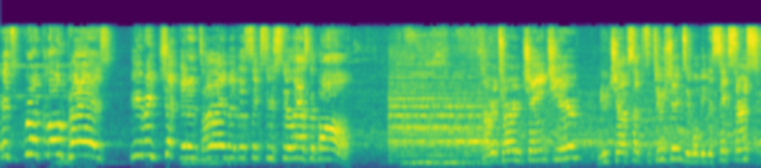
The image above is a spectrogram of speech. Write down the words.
It's Brook Lopez. He rejected in time, and the Sixers still has the ball. A return change here. New champ substitutions. It will be the Sixers.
